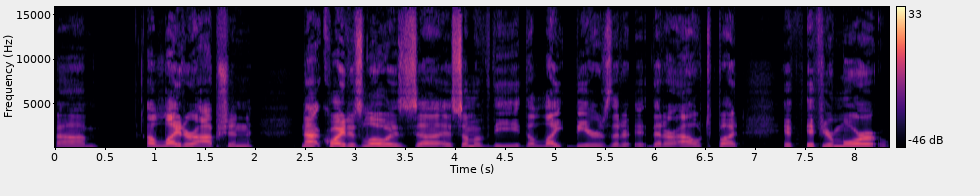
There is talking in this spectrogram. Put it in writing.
um, a lighter option. Not quite as low as uh, as some of the, the light beers that are that are out, but if if you're more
